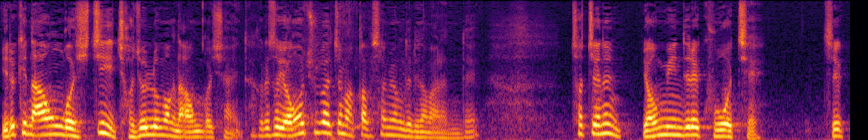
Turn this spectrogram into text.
이렇게 나온 것이지 저절로 막 나온 것이 아니다. 그래서 영어 출발점 아까 설명드리다 말았는데 첫째는 영미인들의 구어체, 즉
